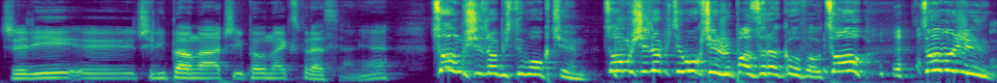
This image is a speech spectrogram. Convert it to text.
Czyli, y, czyli, pełna, czyli pełna ekspresja, nie? Co on musi zrobić tym łokciem? Co on musi zrobić tym łokciem, żeby pan zareagował? Co? Co musi?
